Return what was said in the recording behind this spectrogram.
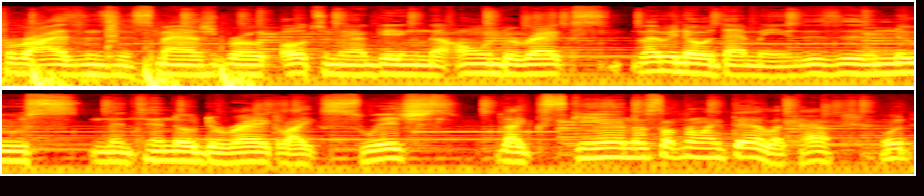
Horizons, and Smash Bros. Ultimate are getting their own directs. Let me know what that means. Is it a new Nintendo Direct like Switch like skin or something like that? Like how what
